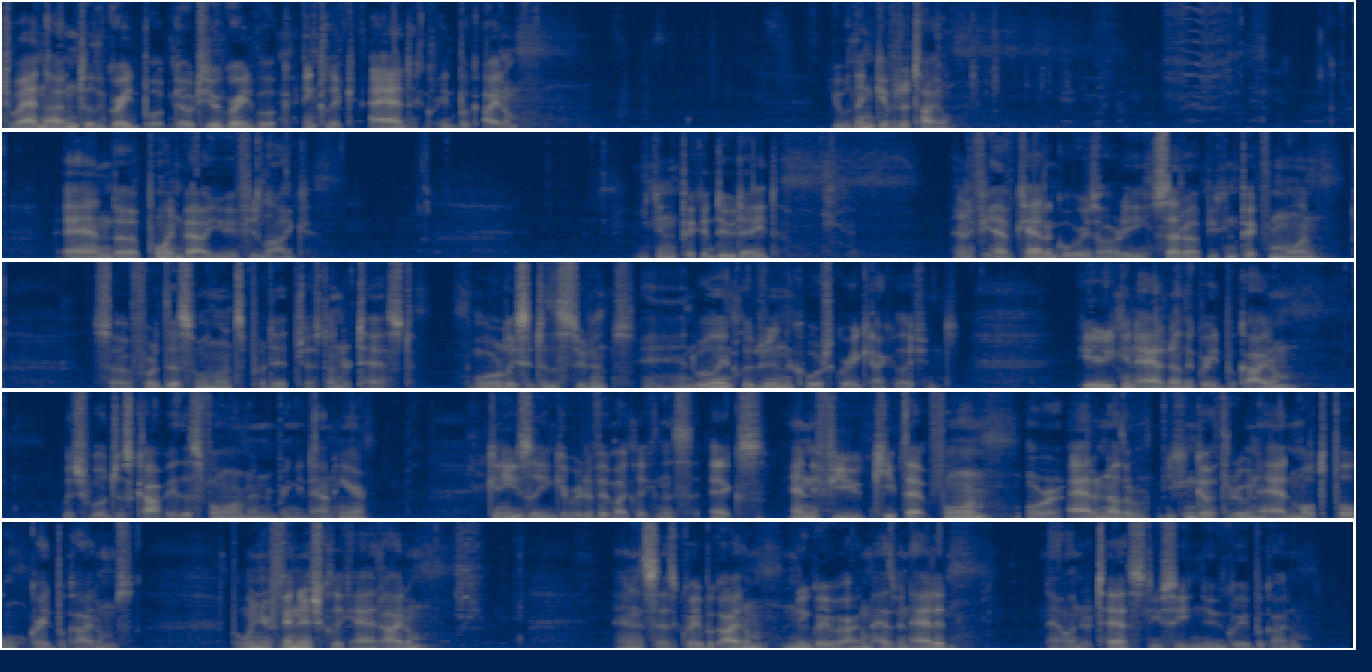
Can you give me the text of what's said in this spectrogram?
To add an item to the gradebook, go to your gradebook and click Add Gradebook Item. You will then give it a title and a point value if you'd like. You can pick a due date and if you have categories already set up you can pick from one. So for this one let's put it just under test. We'll release it to the students and we'll include it in the course grade calculations. Here you can add another gradebook item which we'll just copy this form and bring it down here. You can easily get rid of it by clicking this X and if you keep that form or add another you can go through and add multiple gradebook items but when you're finished click add item and it says gradebook item new gradebook item has been added now under test you see new gradebook item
